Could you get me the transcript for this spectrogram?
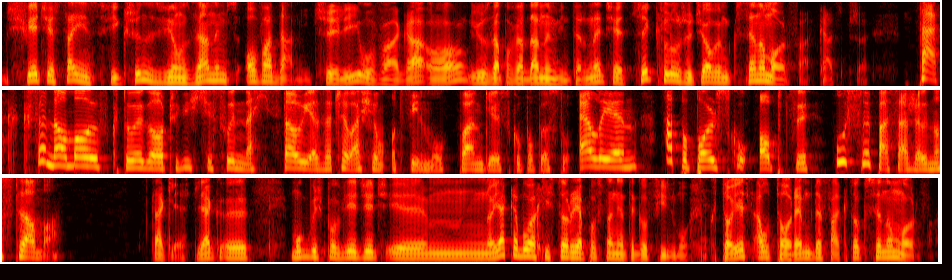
y, świecie science fiction związanym z owadami, czyli, uwaga, o już zapowiadanym w internecie cyklu życiowym ksenomorfa, Kacprze. Tak, Xenomorph, którego oczywiście słynna historia zaczęła się od filmu po angielsku po prostu Alien, a po polsku Obcy, ósmy pasażer Nostromo. Tak jest. Jak y, mógłbyś powiedzieć, y, no jaka była historia powstania tego filmu? Kto jest autorem de facto ksenomorfa?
